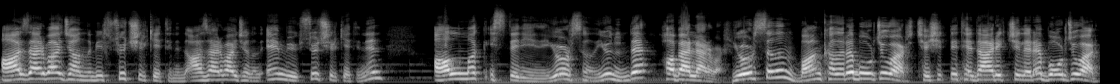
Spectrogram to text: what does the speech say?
Azerbaycanlı bir süt şirketinin, Azerbaycan'ın en büyük süt şirketinin almak istediğini Yorsan'ın yönünde haberler var. Yorsan'ın bankalara borcu var, çeşitli tedarikçilere borcu var.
